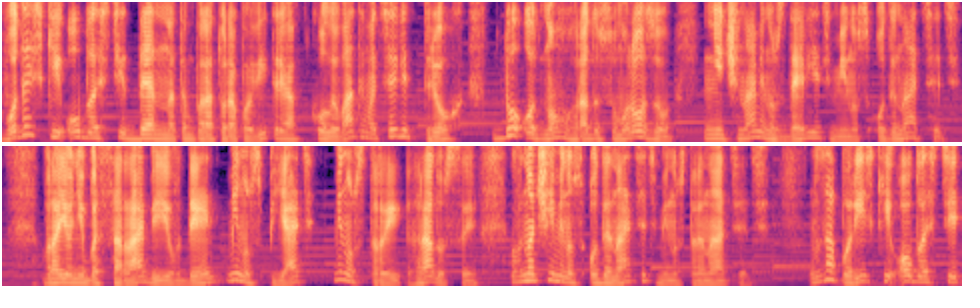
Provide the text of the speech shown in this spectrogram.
В Одеській області денна температура повітря коливатиметься від 3 до 1 градусу морозу, нічна мінус 9, мінус 11. В районі Бессарабії в день мінус 5, мінус 3 градуси, вночі мінус 11, мінус 13. В Запорізькій області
